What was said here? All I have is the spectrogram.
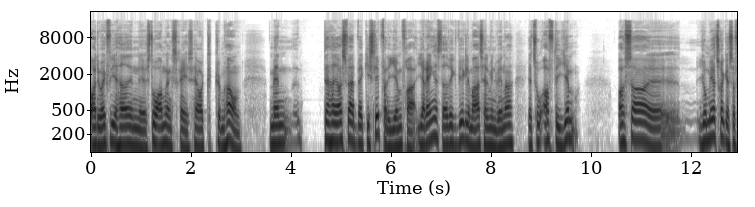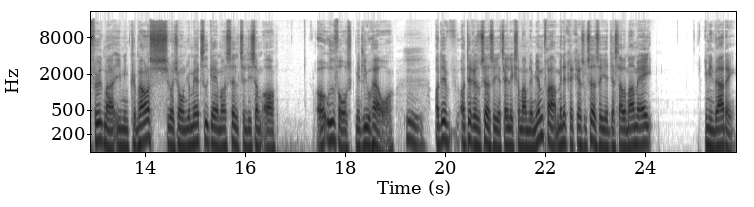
Og det var ikke, fordi jeg havde en øh, stor omgangskreds her i København. Men øh, der havde jeg også svært ved at give slip for det hjemmefra. Jeg ringede stadigvæk virkelig meget til alle mine venner. Jeg tog ofte hjem, og så... Øh, jo mere tryg jeg så følte mig i min Københavners situation, jo mere tid gav jeg mig selv til ligesom at, at udforske mit liv herover. Mm. Og det, og det resulterede sig i, at jeg talte ikke så meget om dem hjemmefra, men det resulterede sig i, at jeg slappede meget med af i min hverdag.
